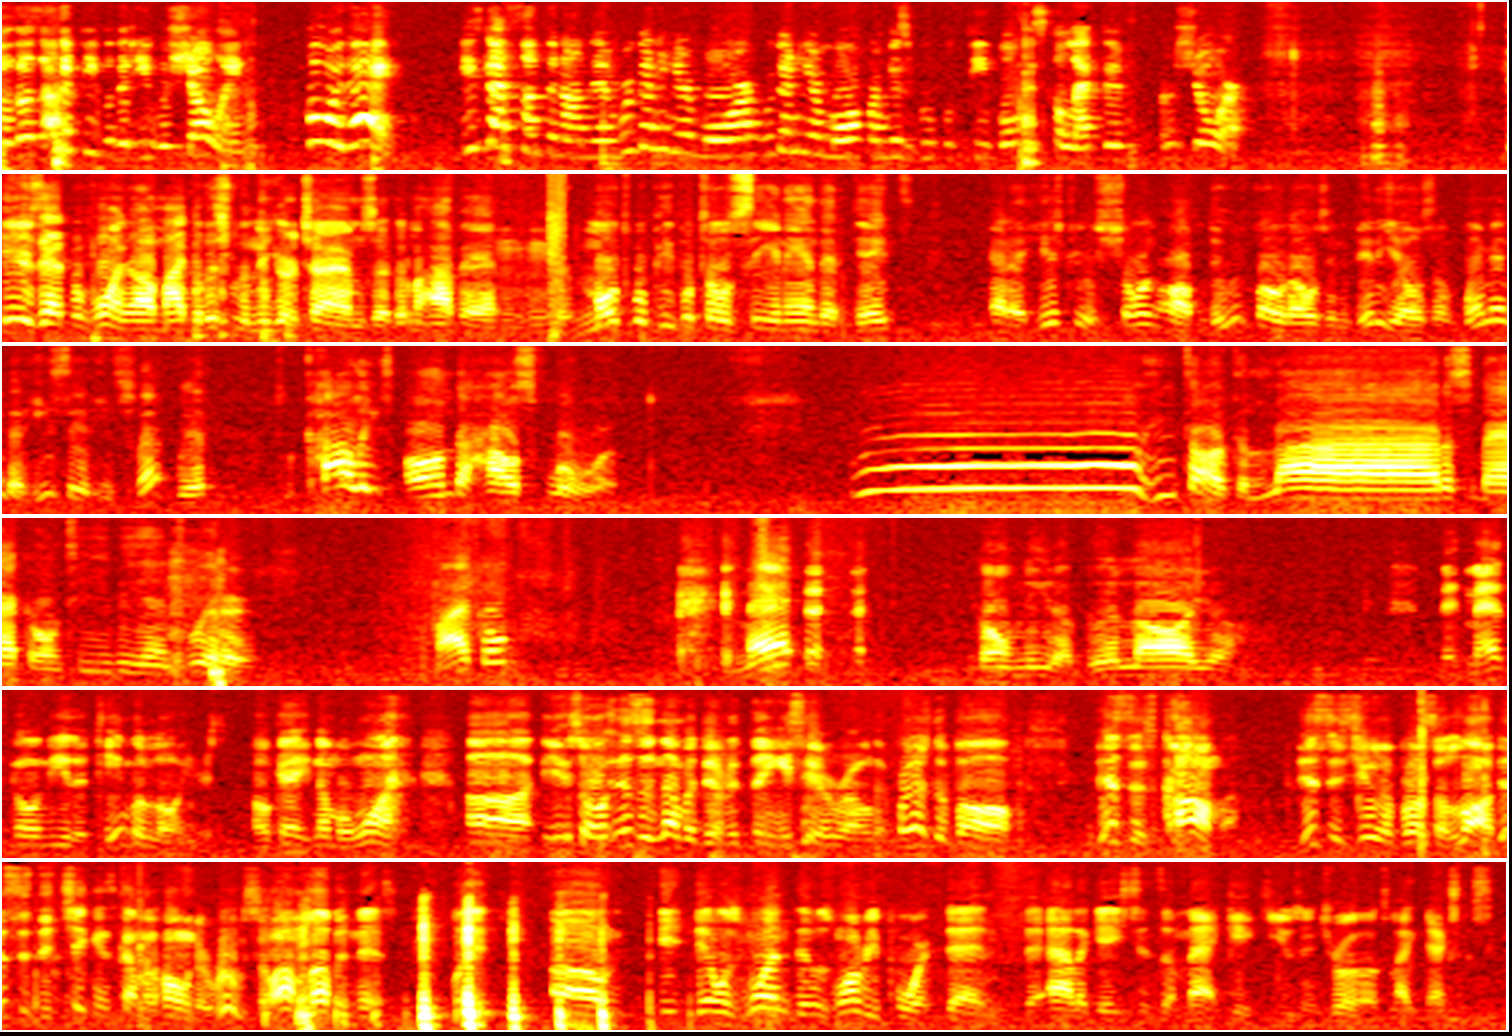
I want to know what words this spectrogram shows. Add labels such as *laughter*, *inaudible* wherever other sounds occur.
So those other people that he was showing, who are they? He's got something on them. We're going to hear more. We're going to hear more from his group of people, his collective, I'm sure. Here's at the point, uh, Michael. This is from the New York Times. Uh, go to my iPad. Multiple people told CNN that Gaetz had a history of showing off nude photos and videos of women that he said he slept with to colleagues on the House floor. Ooh, he talked a lot of smack on TV and Twitter. Michael, Matt, gonna need a good lawyer. Matt's gonna need a team of lawyers. Okay, number one. Uh, so this is a number of different things here, Roland. First of all, this is karma. This is universal law. This is the chickens coming home to roost. So I'm loving this. *laughs* But um, it, there was one there was one report that the allegations of Matt Gaetz using drugs like ecstasy.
